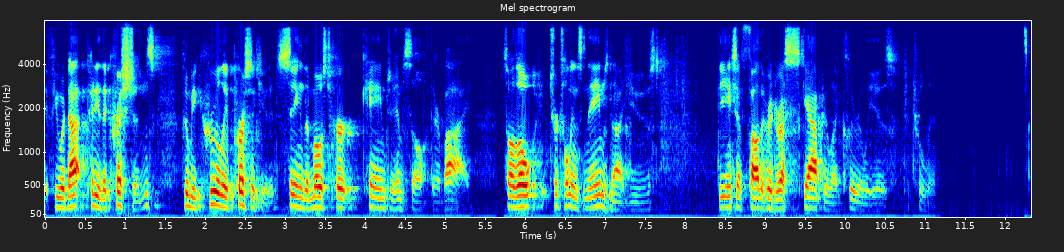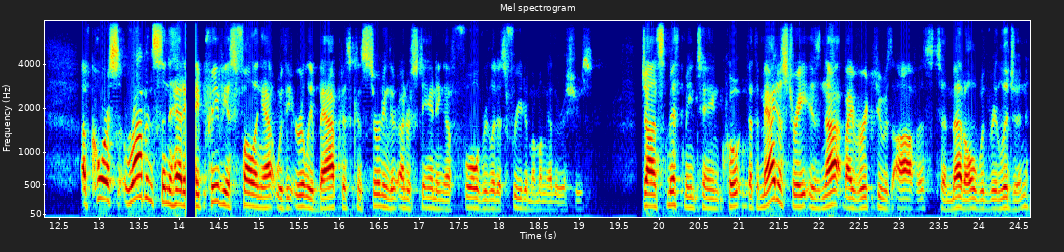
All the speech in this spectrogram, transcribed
if he would not pity the Christians whom he cruelly persecuted, seeing the most hurt came to himself thereby. So, although Tertullian's name is not used, the ancient father who addressed Scapula clearly is. Of course, Robinson had a previous falling out with the early Baptists concerning their understanding of full religious freedom, among other issues. John Smyth maintained, quote, that the magistrate is not by virtue of his office to meddle with religion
